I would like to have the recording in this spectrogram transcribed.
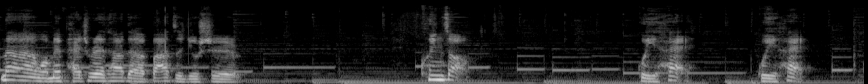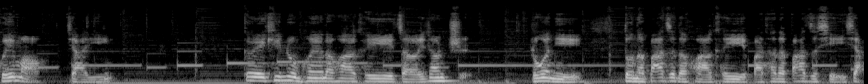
那我们排出来他的八字就是坤燥、癸亥、癸亥、癸卯、甲寅。各位听众朋友的话，可以找一张纸，如果你懂得八字的话，可以把他的八字写一下。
